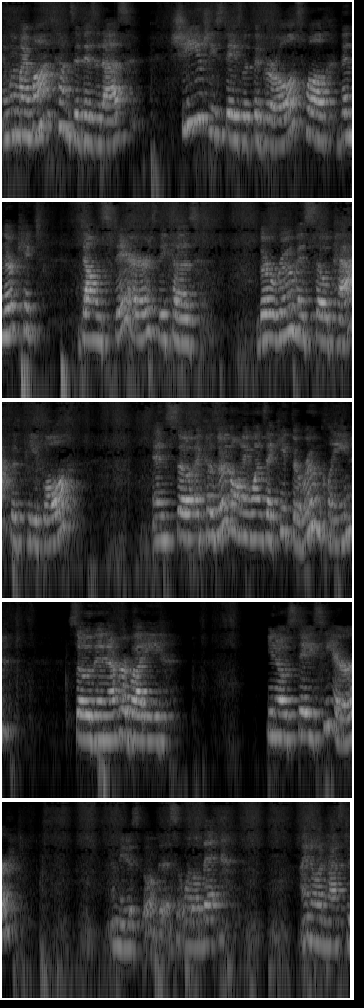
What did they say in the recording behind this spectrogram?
And when my mom comes to visit us, she usually stays with the girls. Well, then they're kicked downstairs because their room is so packed with people. And so, because they're the only ones that keep their room clean. So then everybody you know, stays here. Let me just go over this a little bit. I know it has to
